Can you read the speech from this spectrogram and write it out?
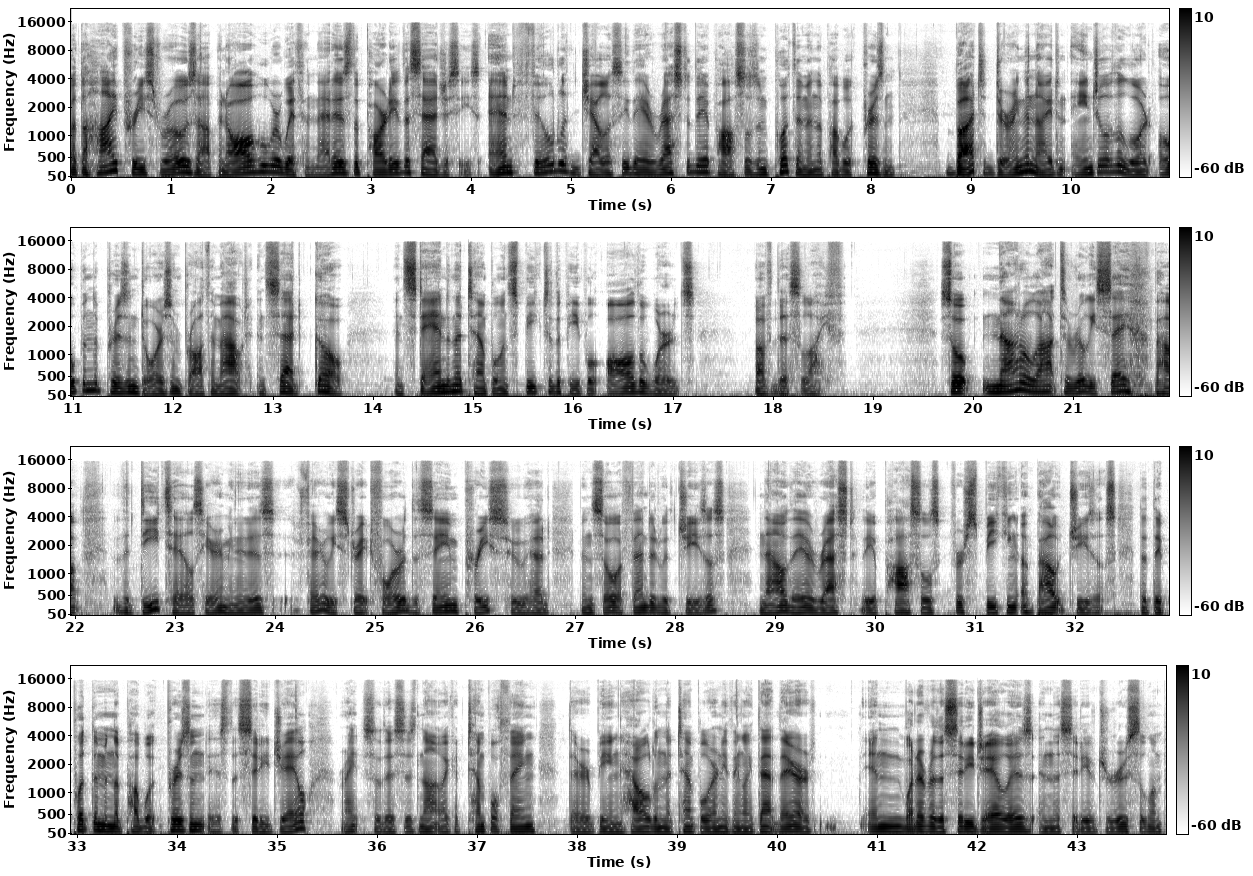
But the high priest rose up, and all who were with him, that is, the party of the Sadducees, and, filled with jealousy, they arrested the apostles and put them in the public prison. But during the night an angel of the Lord opened the prison doors and brought them out, and said, Go and stand in the temple and speak to the people all the words of this life. So, not a lot to really say about the details here. I mean, it is fairly straightforward. The same priests who had been so offended with Jesus, now they arrest the apostles for speaking about Jesus. That they put them in the public prison is the city jail, right? So, this is not like a temple thing. They're being held in the temple or anything like that. They are in whatever the city jail is in the city of Jerusalem.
